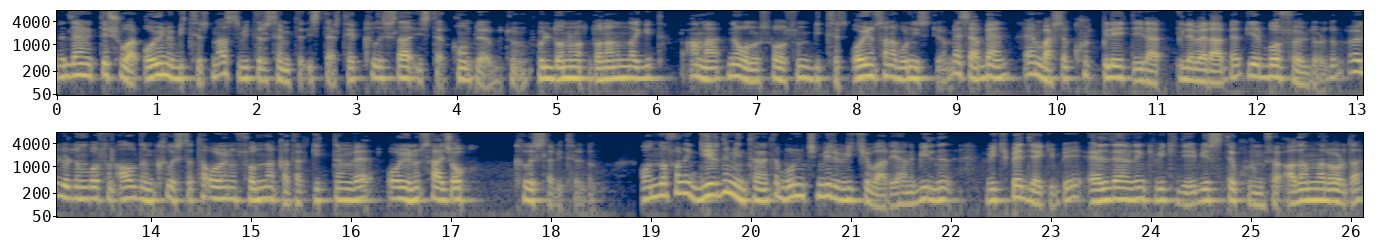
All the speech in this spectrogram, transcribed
Elden Ring'de şu var. Oyunu bitir. Nasıl bitirirsen bitir. İster tek kılıçla ister komple bütün full don- donanımla git. Ama ne olursa olsun bitir. Oyun sana bunu istiyor. Mesela ben en başta Kurt Blade ile, ile beraber bir boss öldürdüm. Öldürdüğüm boss'un aldığım kılıçta ta oyunun sonuna kadar gittim ve oyunu sadece o kılıçla bitirdim. Ondan sonra girdim internete. Bunun için bir wiki var. Yani bildiğin Wikipedia gibi Elden Ring Wiki diye bir site kurmuşlar. Adamlar orada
